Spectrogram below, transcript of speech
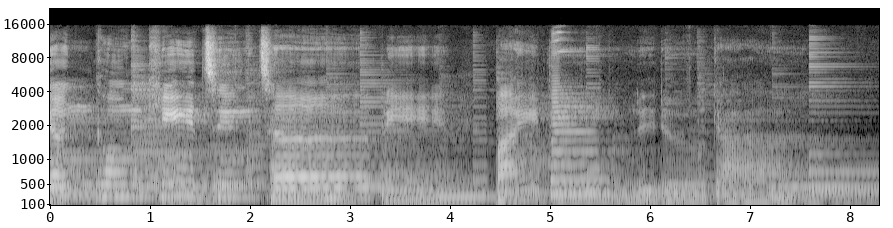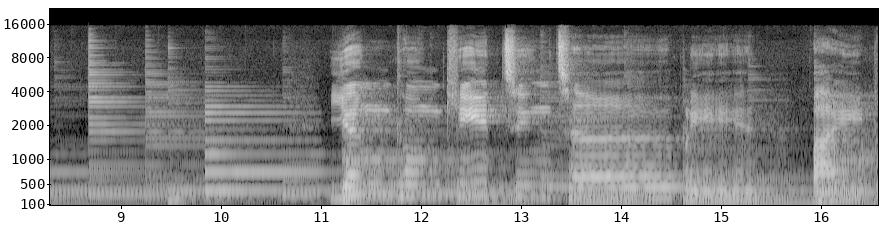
ยังคงคิดถึงเธอ Bye.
